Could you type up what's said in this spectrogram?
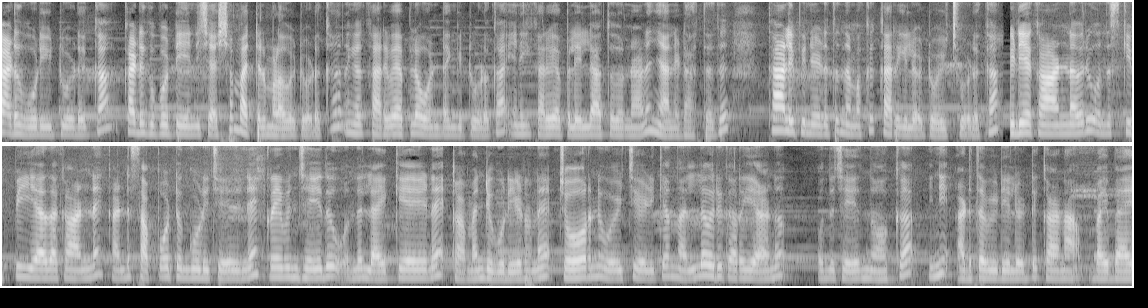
കടുക് കൂടി ഇട്ട് കൊടുക്കാം കടുക് പൊട്ടിയതിന് ശേഷം വറ്റൽമുളക് ഇട്ട് കൊടുക്കാം നിങ്ങൾക്ക് കറിവേപ്പില ഉണ്ടെങ്കിൽ ഇട്ട് കൊടുക്കാം എനിക്ക് കറിവേപ്പില ഇല്ലാത്തതുകൊണ്ടാണ് ഞാൻ ഇടാത്തത്. താളിപ്പിനെ എടുത്ത് നമുക്ക് കറിയിലോട്ട് ഒഴിച്ചു കൊടുക്കാം. വീഡിയോ കാണുന്നവർ ഒന്ന് സ്കിപ്പ് ചെയ്യാതെ കാണണേ. കണ്ട് സപ്പോർട്ടും കൂടി ചെയ്തിനെ സബ്സ്ക്രൈബും ചെയ്ത് ഒന്ന് ലൈക്ക് ചെയ്യണേ. കമന്റ് കൂടി ഇടണേ. ചോറിന് ഒഴിച്ച് കഴിക്കാൻ നല്ലൊരു കറിയാണ്. ഒന്ന് ചെയ്ത് നോക്കുക. ഇനി അടുത്ത വീഡിയോയിലോട്ട് കാണാം. ബൈ ബൈ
